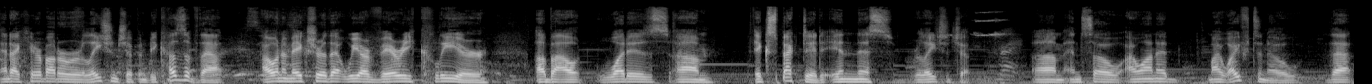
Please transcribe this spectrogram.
and I care about our relationship. And because of that, I want to make sure that we are very clear about what is um, expected in this relationship. Right. Um, and so I wanted my wife to know that,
